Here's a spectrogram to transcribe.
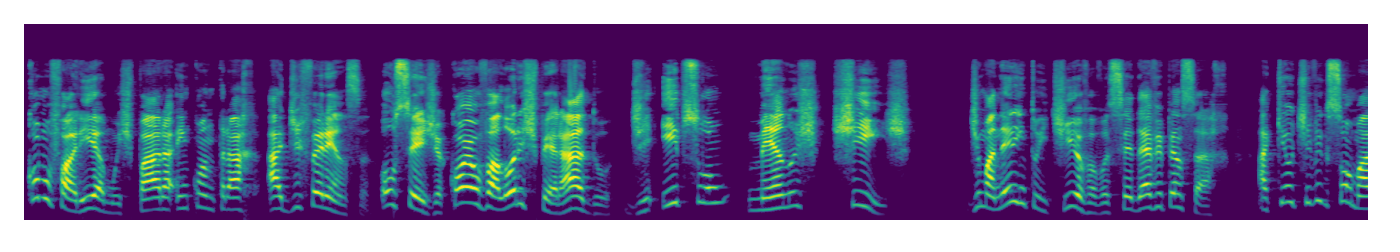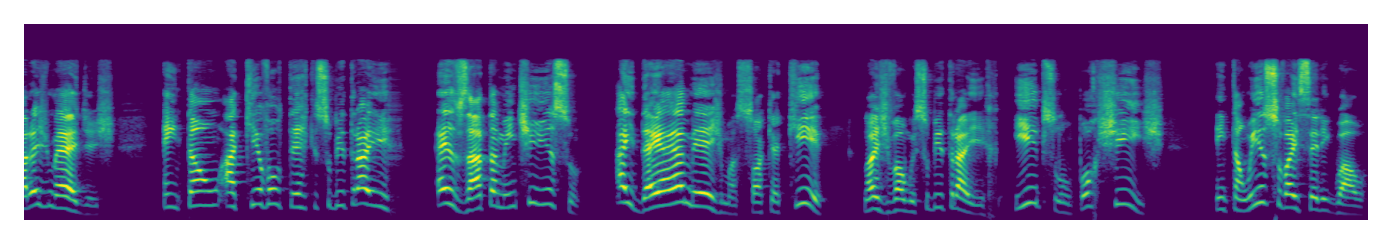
como faríamos para encontrar a diferença? Ou seja, qual é o valor esperado de y menos x? De maneira intuitiva, você deve pensar, aqui eu tive que somar as médias, então aqui eu vou ter que subtrair. É exatamente isso. A ideia é a mesma, só que aqui nós vamos subtrair y por x. Então, isso vai ser igual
